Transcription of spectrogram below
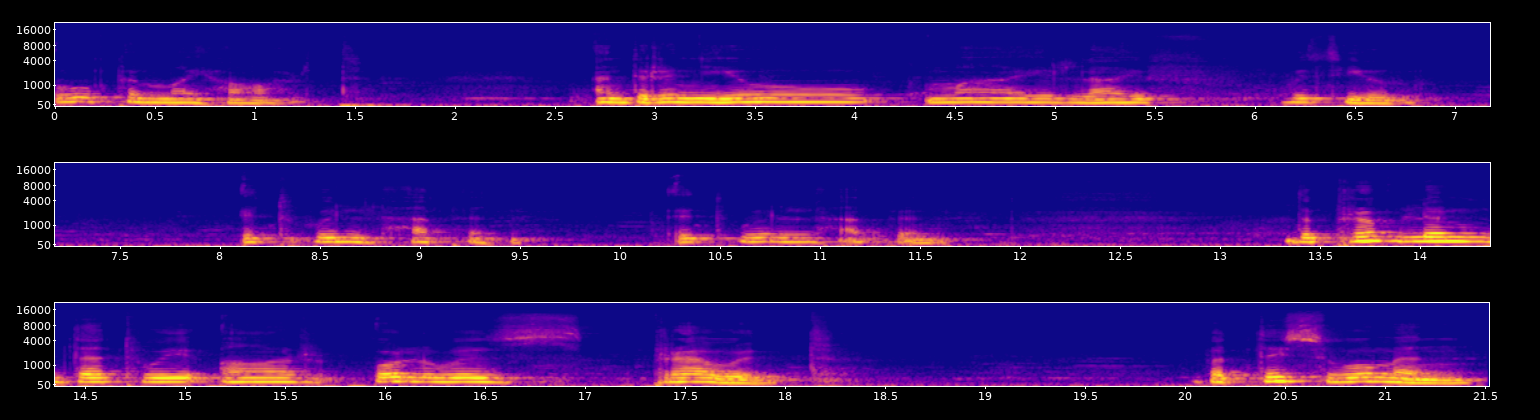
open my heart and renew my life with you it will happen. It will happen. The problem that we are always proud, but this woman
